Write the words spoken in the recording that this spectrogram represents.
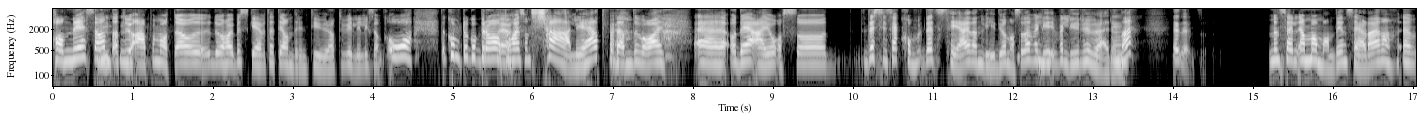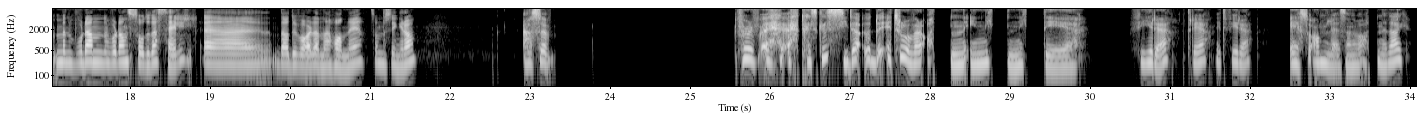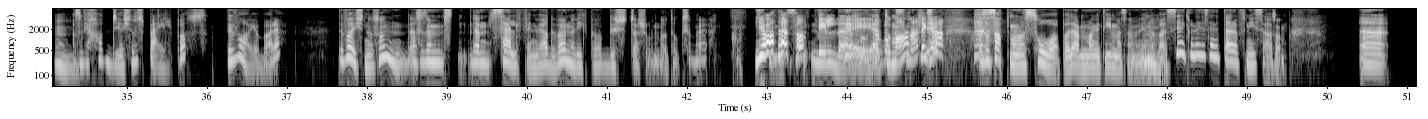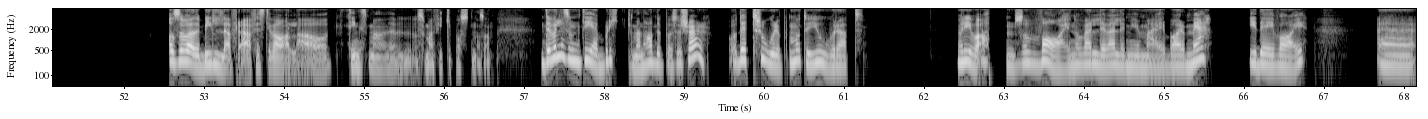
Honey, sant? Mm, At du mm. er på en måte, og du har jo beskrevet dette i andre intervjuer, at du ville liksom Å, det kommer til å gå bra! At du har en sånn kjærlighet for den du var. Eh, og det er jo også Det jeg kommer Det ser jeg i den videoen også. Det er Mm. veldig, veldig rørende. Eh, Men selv Ja, mammaen din ser deg, da. Eh, Men hvordan, hvordan så du deg selv eh, da du var denne Honey, som du synger om? Altså for, Hva skal jeg si, da? Jeg tror å være 18 i 1994, 3, 94, er så annerledes enn å var 18 i dag. Mm. Altså, vi hadde jo ikke noe speil på oss. Vi var jo bare. Det var jo ikke noe sånn Altså, den, den selfien vi hadde, var jo når vi gikk på busstasjonen og tok sånne kort ja, det er bilder i Fotoboksene, automat, liksom. ja. Og så satt man og så på dem mange timer sammen Mm. og bare 'Se hvordan de ser ut der', og fnisa og sånn. Eh, og så var det bilder fra festivaler og ting som man, som man fikk i posten og sånn. Det var liksom det blikket man hadde på seg sjøl, og det tror jeg på en måte gjorde at når jeg var 18, så var jeg nå veldig, veldig mye mer bare med i det jeg var i. Eh,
